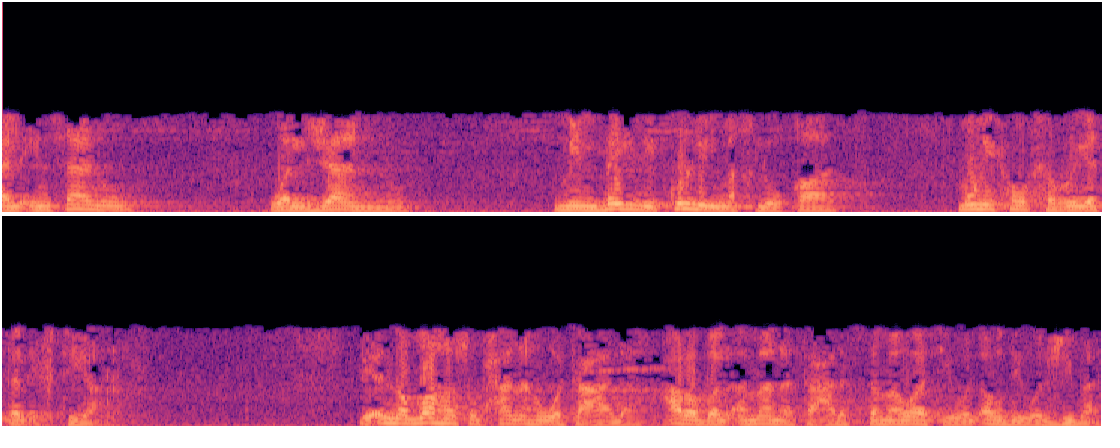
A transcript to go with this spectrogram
الإنسان والجان من بين كل المخلوقات منحوا حرية الاختيار. لأن الله سبحانه وتعالى عرض الأمانة على السماوات والأرض والجبال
